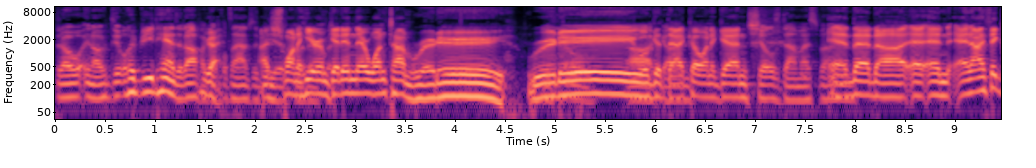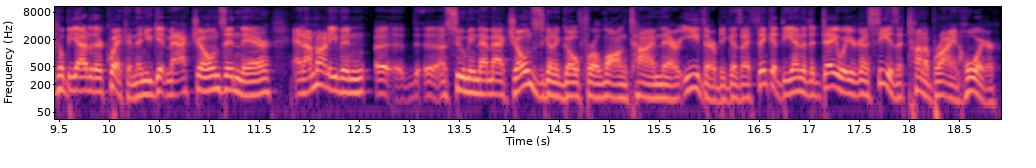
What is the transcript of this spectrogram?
throw, you know, do, he'd hand it off a Right. couple times. I just want to hear him get in there one time. Ready, ready. Oh, we'll get that going again. Chills down my spine. and then uh, and and I think he'll be out of there quick. And then you get Mac Jones in there, and I'm not even uh, uh, assuming that Mac Jones is going to go for a long time there either, because I think at the end of the day, what you're going to see is a ton of Brian Hoyer.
